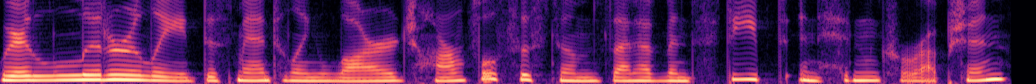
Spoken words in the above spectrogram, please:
We're literally dismantling large, harmful systems that have been steeped in hidden corruption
